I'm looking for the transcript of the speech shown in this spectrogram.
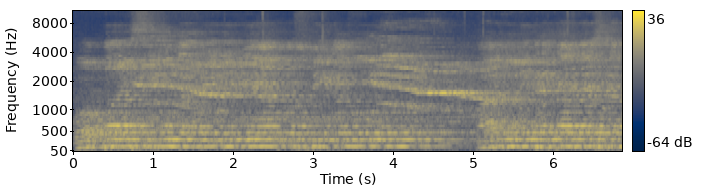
Ad un'interna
